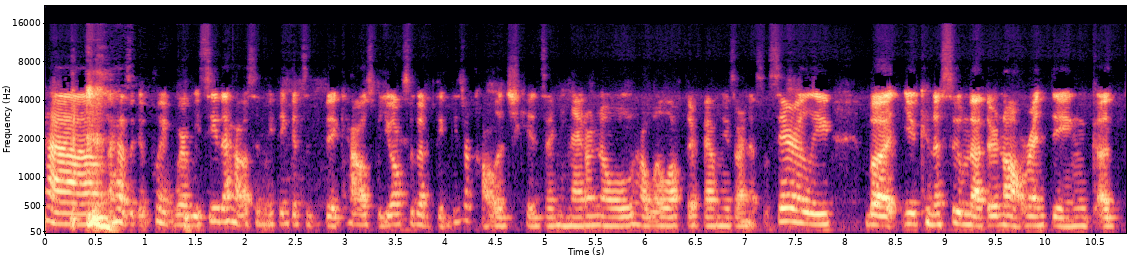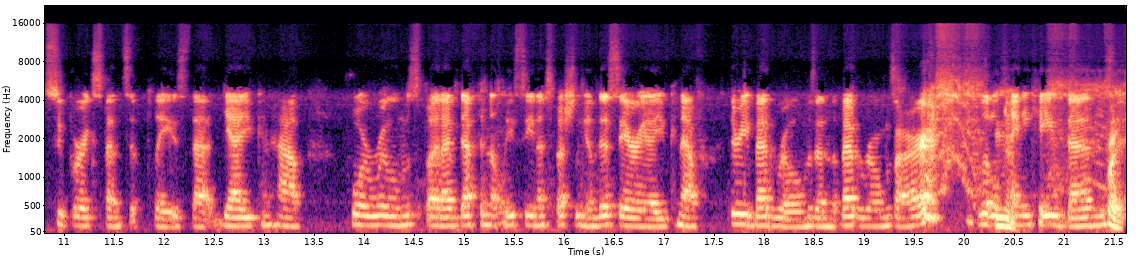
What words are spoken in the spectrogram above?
have has a good point where we see the house and we think it's a big house, but you also got to think these are college kids. I mean, I don't know how well off their families are necessarily, but you can assume that they're not renting a super expensive place. That yeah, you can have four rooms, but I've definitely seen, especially in this area, you can have three bedrooms and the bedrooms are little Yeah. tiny cave dens. Right.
